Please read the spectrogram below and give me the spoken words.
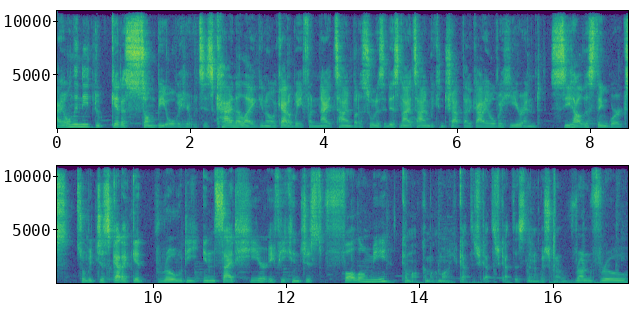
I only need to get a zombie over here, which is kind of like, you know, I gotta wait for nighttime, but as soon as it is nighttime, we can trap that guy over here and see how this thing works. So we just gotta get Brody inside here, if he can just follow me. Come on, come on, come on, you got this, you got this, you got this. Then I'm just gonna run through,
